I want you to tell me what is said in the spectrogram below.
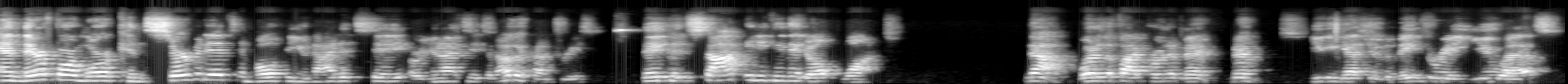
And therefore, more conservatives in both the United States or United States and other countries, they could stop anything they don't want. Now, what are the five permanent mem- members? You can guess who the big three: U.S.,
